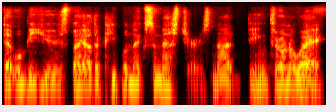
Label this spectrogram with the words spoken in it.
that will be used by other people next semester. It's not being thrown away.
